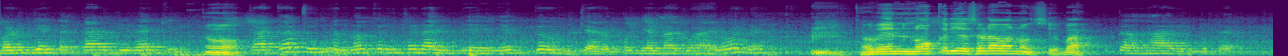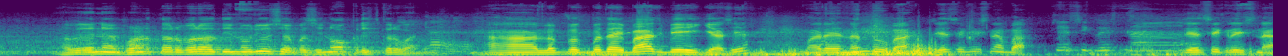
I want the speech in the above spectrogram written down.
ભણજે તો કાળજી રાખી. હા. કાકા તું નોકરી ચડાવી દે. એક કહું બિચારો પગે લાગવા આવ્યો ને. હવે એને નોકરીએ ચડાવવાનો જ છે બા. સારું બધા હવે એને ભણતર વરહદીનું રહ્યું છે પછી નોકરી જ કરવાની. હા. હા લગભગ બધાય બા જ બેહી ગયા છે. મારે નંદુબા જય શ્રી કૃષ્ણ બા. જય શ્રી કૃષ્ણ. જય શ્રી કૃષ્ણ.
